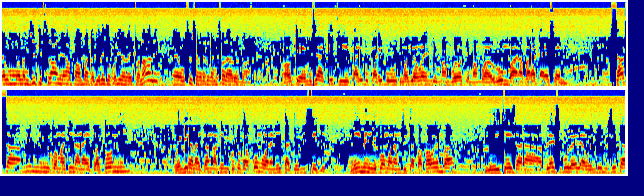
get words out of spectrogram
eh, mwanamuziki fulani hapa ambaye atajieleza kwa jina anaitwa nani, eh, hususan katika masuala ya rumba. Okay, mzee wa kiti, karibu karibu. Tunajua wewe ndio mambo yote, mambo ya rumba na Baraka FM. Sasa mimi kwa majina naitwa Tony, wengine wanaitanga mimi kutoka Kongo wananiita Tony Sege. Mimi nilikuwa mwanamuziki wa Papa Wemba, nilicheza na Blaze Bula ile ya wenge muzika.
